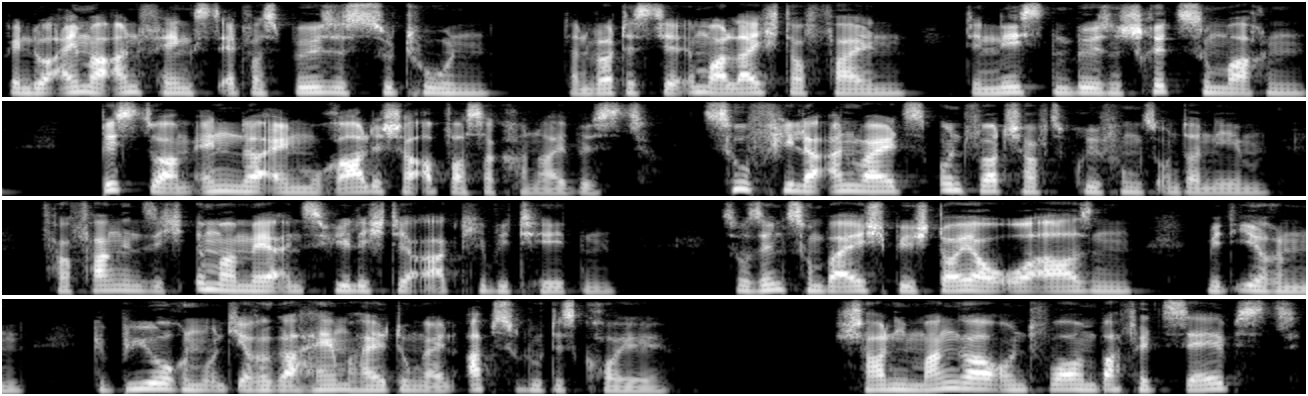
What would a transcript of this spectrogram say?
wenn du einmal anfängst, etwas Böses zu tun, dann wird es dir immer leichter fallen, den nächsten bösen Schritt zu machen, bis du am Ende ein moralischer Abwasserkanal bist. Zu viele Anwalts- und Wirtschaftsprüfungsunternehmen verfangen sich immer mehr in zwielichtige Aktivitäten. So sind zum Beispiel Steueroasen mit ihren Gebühren und ihrer Geheimhaltung ein absolutes Gräuel. Charlie Munger und Warren Buffett selbst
